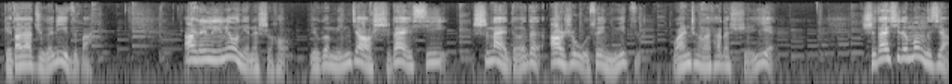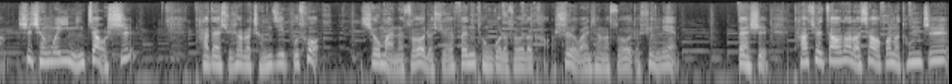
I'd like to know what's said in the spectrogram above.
给大家举个例子吧。二零零六年的时候，有个名叫史黛西·施耐德的二十五岁女子完成了她的学业。史黛西的梦想是成为一名教师，她在学校的成绩不错，修满了所有的学分，通过了所有的考试，完成了所有的训练。但是她却遭到了校方的通知，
